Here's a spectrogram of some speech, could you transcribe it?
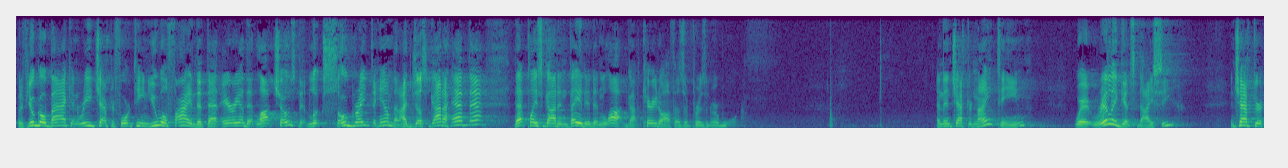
but if you'll go back and read chapter 14, you will find that that area that Lot chose that looks so great to him that I just got to have that, that place got invaded and Lot got carried off as a prisoner of war. And then chapter 19, where it really gets dicey. In chapter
